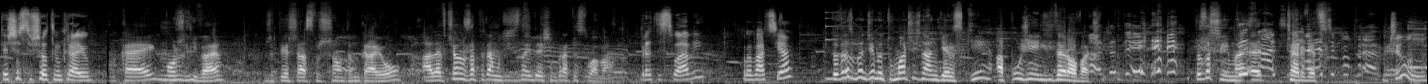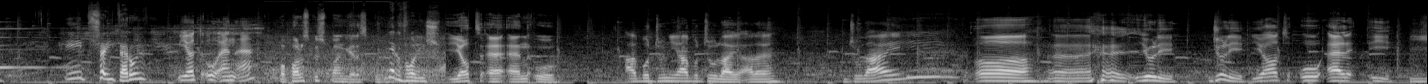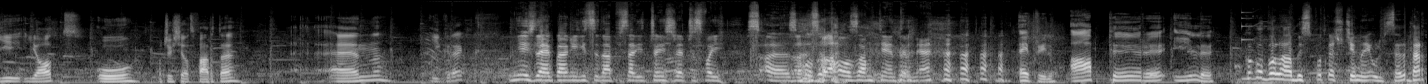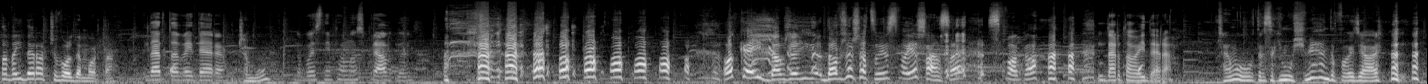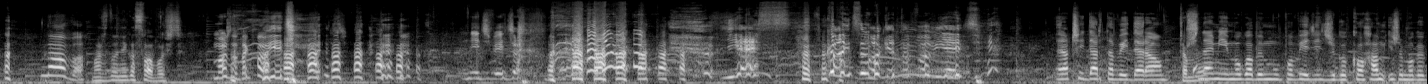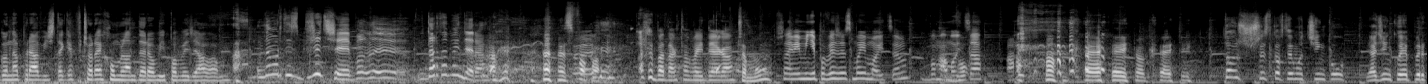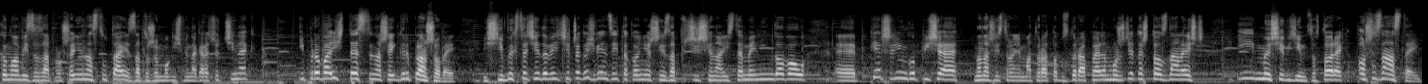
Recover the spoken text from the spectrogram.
Pierwsze słyszę o tym kraju. Okej, możliwe, że pierwszy raz słyszę o tym kraju, ale wciąż zapytam, gdzie znajduje się Bratysława. W Bratysławie? Chorwacja? To teraz będziemy tłumaczyć na angielski, a później literować. to ty. To zacznijmy. E, czerwiec. June. I przeliteruj, J-U-N-E. Po polsku czy po angielsku? jak wolisz. J-E-N-U. Albo Juni, albo July, ale... July? O, e, Juli, Julie, J-U-L-I. J, J, U, oczywiście otwarte. N, Y, Nieźle jakby Anglicy napisali część rzeczy swoich z, e, z, o, o zamkniętym, nie? April. Apryl. Kogo wolałabyś spotkać w ciemnej ulicy? Darta Vadera czy Voldemorta? Darta Vadera, Czemu? no bo jest niepełnosprawny. Okej, dobrze, dobrze szacuję swoje szanse. Spoko. Darta Vadera. Czemu? Tak z takim uśmiechem to powiedziałaś. Nowa. Masz do niego słabość. Można tak powiedzieć. Niedźwiedzia. Yes! W końcu mogę to powiedzieć. Raczej Darta Vadera. Czemu? Przynajmniej mogłabym mu powiedzieć, że go kocham i że mogę go naprawić, tak jak wczoraj Homelanderowi powiedziałam. Voldemort jest brzydszy, bo Darta Vadera. Spoko. A chyba Darta Vadera. Czemu? Przynajmniej mi nie powie, że jest moim ojcem, bo mam A, bo- ojca. Okej, okej. To już wszystko w tym odcinku. Ja dziękuję Pyrkonowi za zaproszenie nas tutaj, za to, że mogliśmy nagrać odcinek i prowadzić testy naszej gry planszowej. Jeśli wy chcecie dowiedzieć się czegoś więcej, to koniecznie zapiszcie się na listę mailingową. E, Pierwszy link w opisie na naszej stronie maturatopzdora.pl. Możecie też to znaleźć i my się widzimy co wtorek o 16.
